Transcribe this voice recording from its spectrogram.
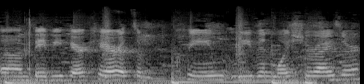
um, Baby Hair Care. It's a cream leave-in moisturizer.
